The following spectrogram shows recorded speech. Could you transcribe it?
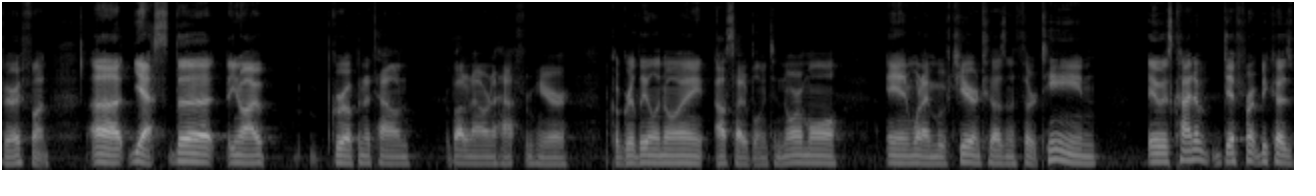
very fun. Uh, yes, the you know I grew up in a town about an hour and a half from here called Gridley, Illinois, outside of Bloomington Normal. And when I moved here in 2013, it was kind of different because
